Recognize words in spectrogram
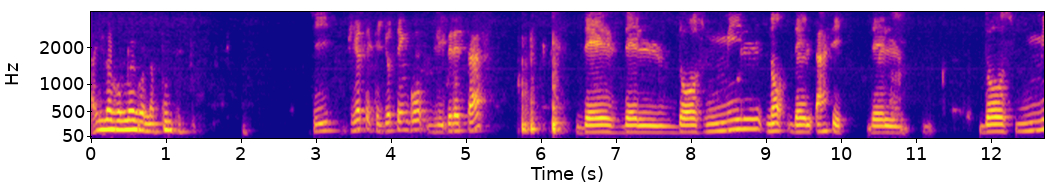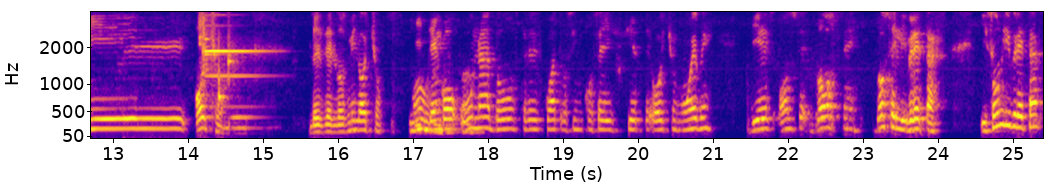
Ahí luego, luego la apuntes tú. Sí, fíjate que yo tengo libretas desde el 2000, no, del, ah, sí, del 2008, desde el 2008. y tengo una, dos, tres, cuatro, cinco, seis, siete, ocho, nueve, diez, once, doce, doce libretas. Y son libretas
